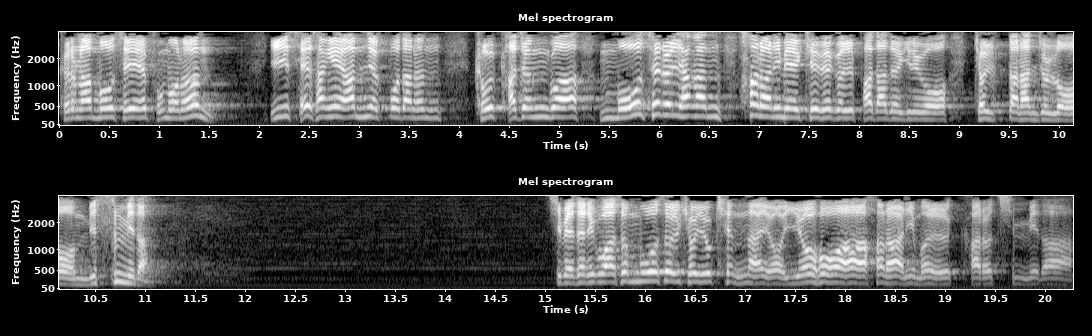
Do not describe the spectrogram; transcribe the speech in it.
그러나 모세의 부모는 이 세상의 압력보다는 그 가정과 모세를 향한 하나님의 계획을 받아들이고 결단한 줄로 믿습니다. 집에 데리고 와서 무엇을 교육했나요? 여호와 하나님을 가르칩니다.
